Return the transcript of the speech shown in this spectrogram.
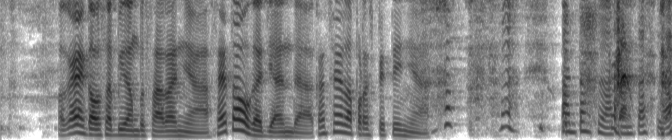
Makanya nggak usah bilang besarannya. Saya tahu gaji Anda, kan saya lapor SPT-nya. pantas lah, pantas lah.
